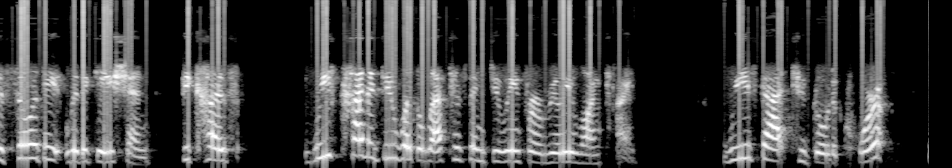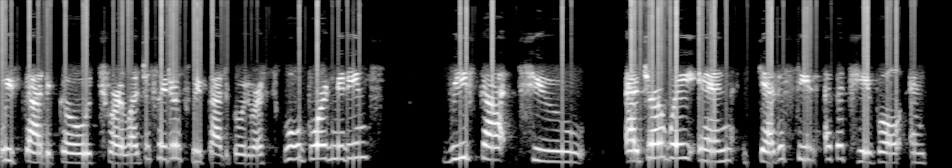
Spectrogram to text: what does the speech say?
facilitate litigation because we've kind of do what the left has been doing for a really long time. We've got to go to court. We've got to go to our legislators. We've got to go to our school board meetings. We've got to edge our way in, get a seat at the table, and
